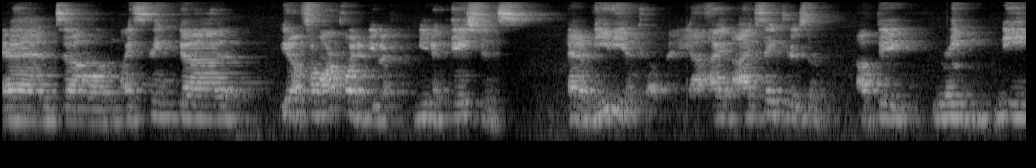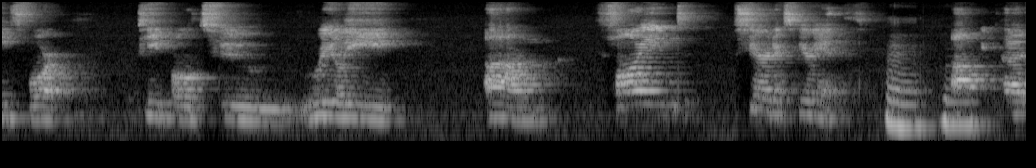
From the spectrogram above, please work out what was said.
And um, I think uh, you know, from our point of view, communications and a media company, I, I think there's a, a big great need for people to really um, find shared experience. Mm-hmm. Uh, because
